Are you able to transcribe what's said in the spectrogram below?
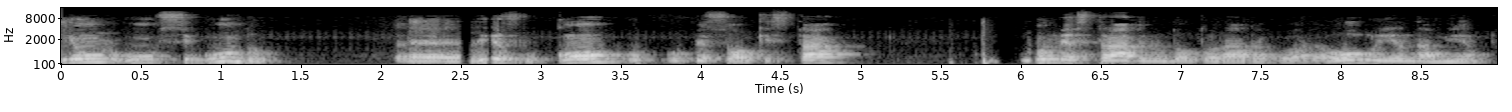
E um, um segundo é, livro com o, o pessoal que está no mestrado e no doutorado agora, ou em andamento,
